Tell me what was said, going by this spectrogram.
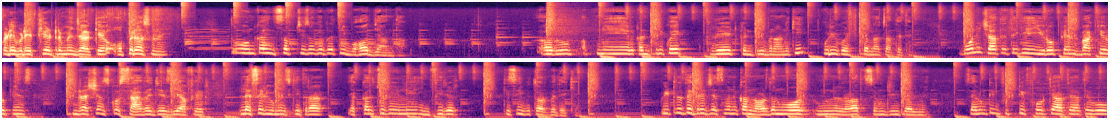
बड़े बड़े थिएटर में जाके ओपेरा सुने तो उनका इन सब चीज़ों के प्रति बहुत ध्यान था। और वो अपने कंट्री को एक ग्रेट कंट्री बनाने की पूरी कोशिश करना चाहते थे। वो नहीं चाहते थे कि यूरोपियंस बाकी यूरोपियंस रशियंस को सैवेजेस या फिर लेसर ह्यूमंस की तरह या कल्चरली इंफीरियर किसी भी तौर पे देखें। पीटर द ग्रेट जैसे मैंने कहा नॉर्दर्न वॉर उन्होंने लड़ा था 1712 में 1754 के आते आते वो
